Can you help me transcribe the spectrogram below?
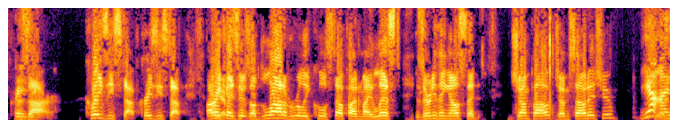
Crazy. Bizarre. Crazy stuff. Crazy stuff. All right, Yep. guys, there's a lot of really cool stuff on my list. Is there anything else that jump out, jumps out at you? Yeah, I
